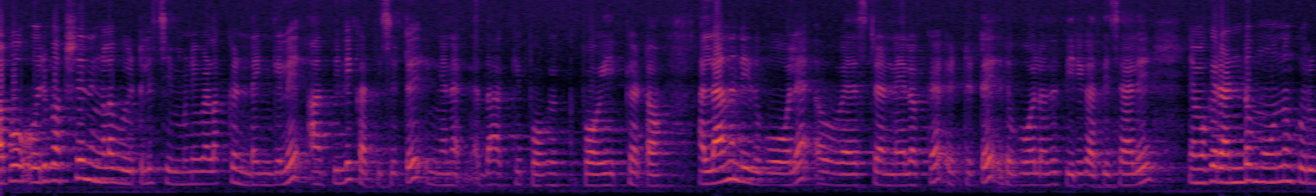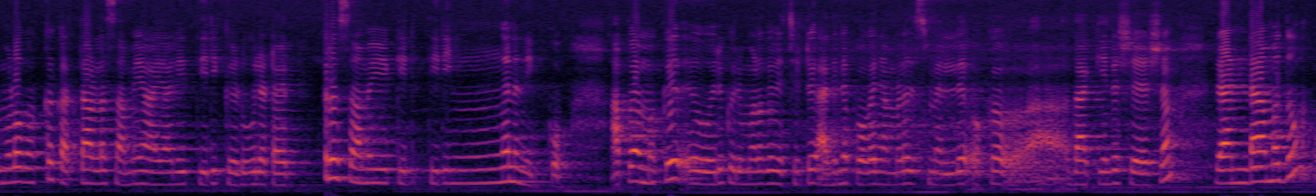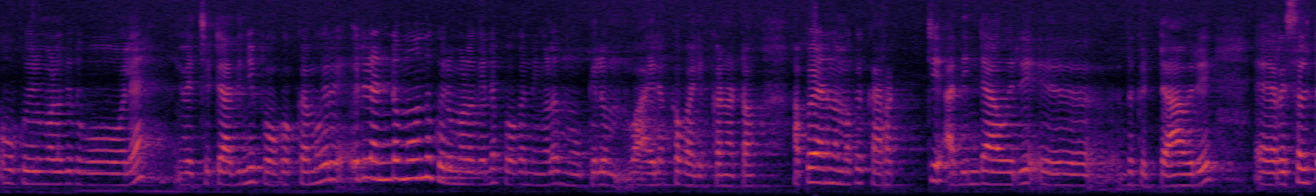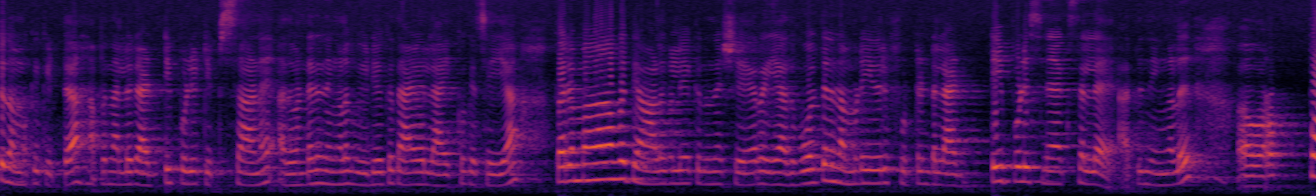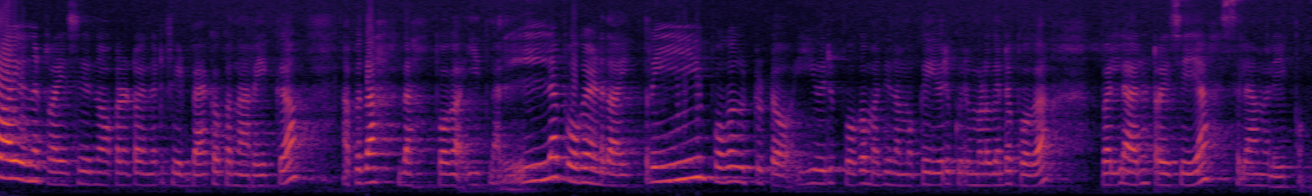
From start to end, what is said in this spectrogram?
അപ്പോൾ ഒരു പക്ഷേ നിങ്ങളെ വീട്ടിൽ ചിമ്മിണി വിളക്ക് ഉണ്ടെങ്കിൽ അതിൽ കത്തിച്ചിട്ട് ഇങ്ങനെ ഇതാക്കി പോയി പുകയ്ക്കട്ടോ അല്ലാന്നുണ്ടെങ്കിൽ ഇതുപോലെ വേസ്റ്റ് എണ്ണയിലൊക്കെ ഇട്ടിട്ട് ഇതുപോലെ ഒന്ന് തിരി കത്തിച്ചാൽ നമുക്ക് രണ്ടും മൂന്നും കുരുമുളകൊക്കെ കത്താനുള്ള സമയമായാൽ ഈ തിരി കെടൂല കേട്ടോ എത്ര സമയം തിരിങ്ങനെ നിൽക്കും അപ്പോൾ നമുക്ക് ഒരു കുരുമുളക് വെച്ചിട്ട് അതിന്റെ പുക നമ്മൾ സ്മെല്ല് ഒക്കെ ഇതാക്കിയതിന്റെ ശേഷം രണ്ടാമതും കുരുമുളക് ഇതുപോലെ വെച്ചിട്ട് അതിന് പുകയൊക്കെ നമുക്ക് ഒരു- രണ്ട് മൂന്ന് കുരുമുളകിന്റെ പുക നിങ്ങൾ മൂക്കിലും വായിലൊക്കെ വലിക്കണം കേട്ടോ. അപ്പോഴാണ് നമുക്ക് കറക്റ്റ് അതിന്റെ ആ ഒരു ഇത് കിട്ടുക. ആ ഒരു റിസൾട്ട് നമുക്ക് കിട്ടുക. അപ്പോൾ നല്ലൊരു അടിപൊളി ടിപ്സാണ് അതുകൊണ്ട് തന്നെ നിങ്ങൾ വീഡിയോക്ക് താഴെ ലൈക്കൊക്കെ ചെയ്യുക. പരമാവധി ആളുകളിലേക്ക് ഇതൊന്ന് ഷെയർ ചെയ്യുക. അതുപോലെ തന്നെ നമ്മുടെ ഈ ഒരു ഫുഡ് ഉണ്ടല്ലോ അടിപൊളി സ്നാക്സ് അല്ലേ? അത് നിങ്ങൾ ഉറപ്പായി ഒന്ന് ട്രൈ ചെയ്ത് നോക്കണം കേട്ടോ എന്നിട്ട് ഫീഡ്ബാക്കൊക്കെ ഒന്ന് അറിയിക്കുക. അപ്പോൾ ഇതാ ഇതാ പുക. ഈ നല്ല പുകയാണ് ദാ. ഇത്രയും പുക കിട്ടുട്ടോ. ഈ ഒരു പുക മതി നമുക്ക്. ഈ ഒരു കുരുമുളകിന്റെ പുക. അപ്പോൾ എല്ലാവരും ട്രൈ ചെയ്യുക. അസ്സാം വലൈക്കും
